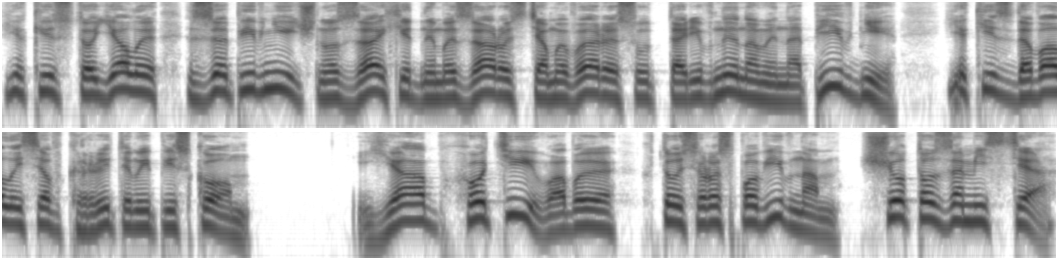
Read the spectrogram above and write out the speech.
які стояли за північно-західними заростями вересу та рівнинами на півдні, які здавалися вкритими піском. Я б хотів, аби хтось розповів нам, що то за місця,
